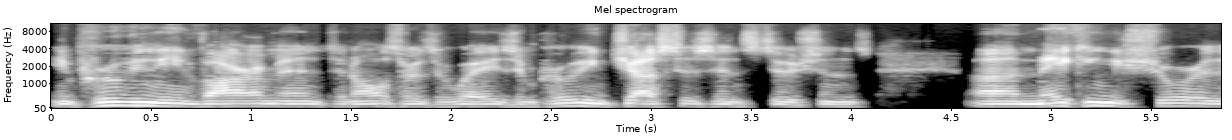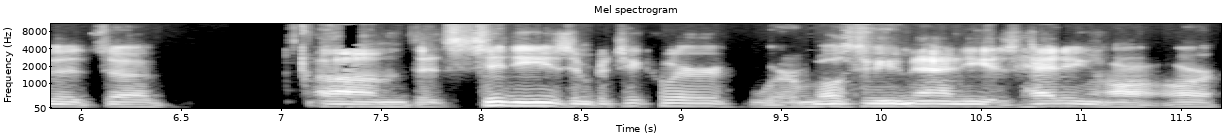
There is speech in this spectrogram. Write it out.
improving the environment in all sorts of ways, improving justice institutions, uh, making sure that uh, um, that cities in particular, where most of humanity is heading, are are,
